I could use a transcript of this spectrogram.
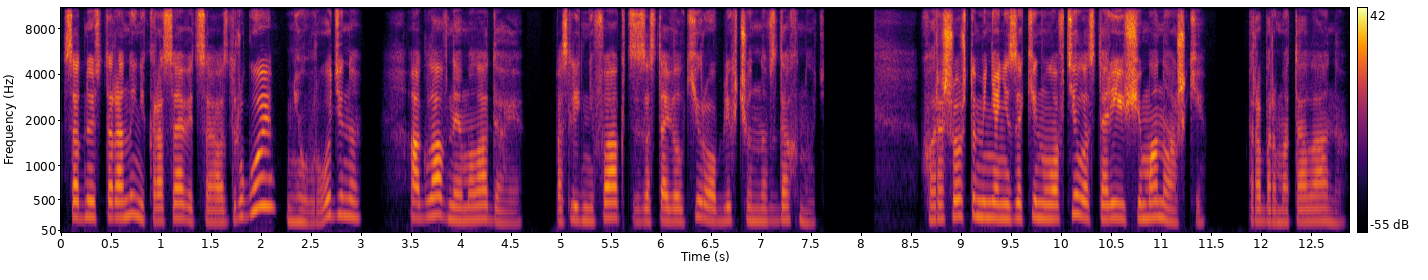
С одной стороны не красавица, а с другой — не уродина а главное, молодая. Последний факт заставил Киру облегченно вздохнуть. «Хорошо, что меня не закинуло в тело стареющей монашки», — пробормотала она.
